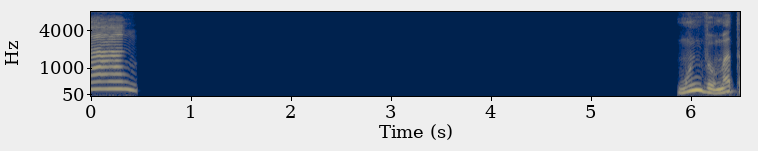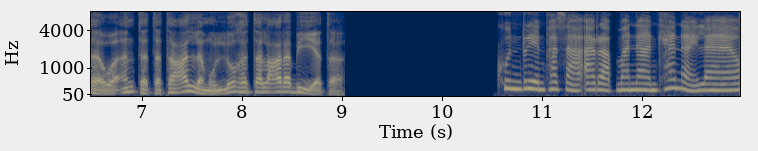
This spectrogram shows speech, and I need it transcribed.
บ้าง منذ متى وأنت تتعلم اللغة العربية؟ คุณเรียนภาษาอาหรับมานานแค่ไหนแล้ว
